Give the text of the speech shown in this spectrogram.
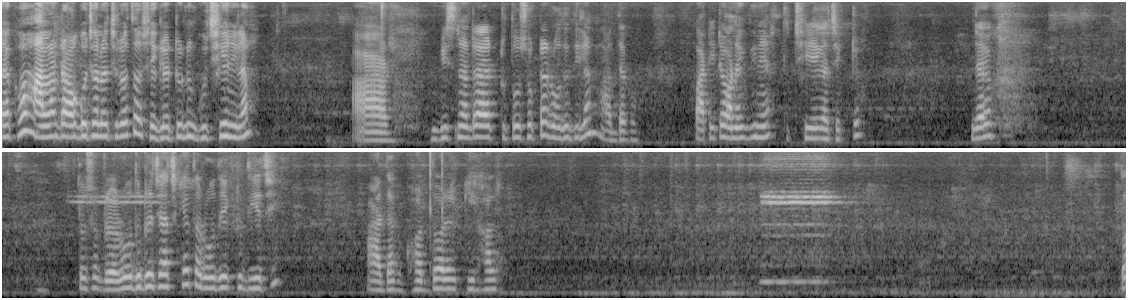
দেখো, আলনাটা অগোছালো ছিল তো, সেগুলো একটু গুছিয়ে নিলাম। আর বিছনাটা একটু তোষকটা রোদে দিলাম। আর দেখো, পাটিটা অনেক দিনের, তো ছিঁড়ে গেছে একটু। যাই হোক, তোষক রোদ উঠেছে আজকে, তো রোদে একটু দিয়েছি। আর দেখো ঘর দুয়ারের কী হাল। তো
